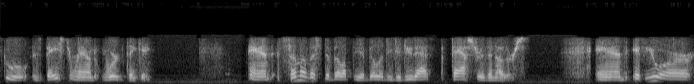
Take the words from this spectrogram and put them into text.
school is based around word thinking. And some of us develop the ability to do that faster than others. And if you are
